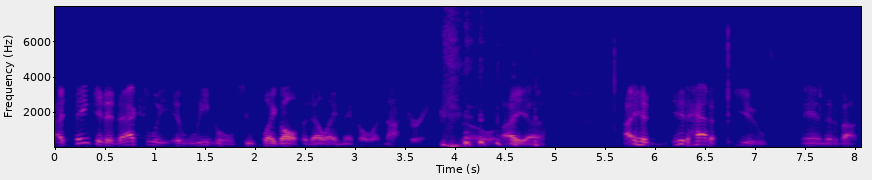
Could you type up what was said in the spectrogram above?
I think it is actually illegal to play golf at LA Nickell and not drink. So I uh I had had had a few and at about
